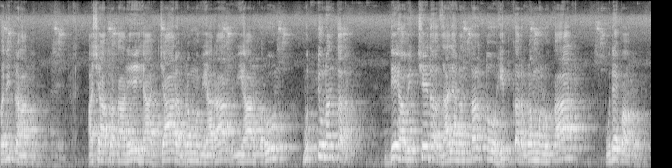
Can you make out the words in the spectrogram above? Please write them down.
करीत राहतो. अशा प्रकारे ह्या चार ब्रह्मविहारात विहार करून मृत्यूनंतर देहविच्छेद झाल्यानंतर तो हितकर ब्रह्मलोकात उदय पावतो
